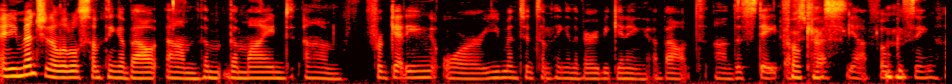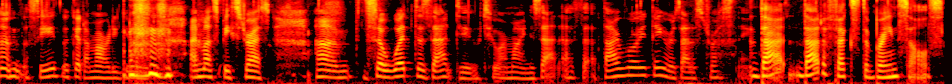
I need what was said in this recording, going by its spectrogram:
And you mentioned a little something about um, the, the mind um, forgetting, or you mentioned something in the very beginning about uh, the state of Focus. stress. Yeah, mm-hmm. focusing. Mm-hmm. See, look at I'm already doing. I must be stressed. Um, so, what does that do to our mind? Is that a, a, thyroid thing, or is that a stress thing? That that affects the brain cells.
